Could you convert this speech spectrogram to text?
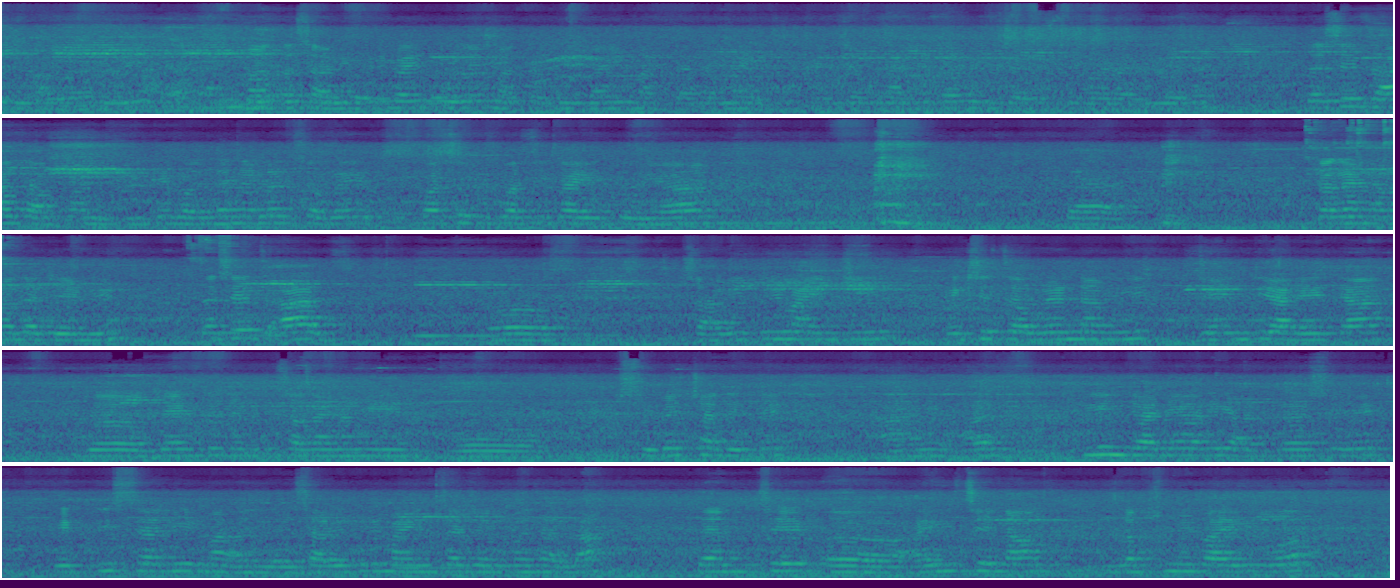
माता सावित्रीबाई फुले माता भीबाई माता रमाई यांच्या क्रांतिकार विचाराचे तसेच आज आपण इथे वंदनाला सगळे उपास उपासिका येतो या त्या सगळ्यांना माझा जय तसेच आज सावित्रीबाईंची एकशे चौऱ्याण्णवी जयंती आहे. त्या ज- जयंतीनिमित्त सगळ्यांना मी शुभेच्छा देते. आणि आज तीन जानेवारी अठराशे एकतीस साली मा सावित्रीबाईंचा जन्म झाला. त्यांचे आईचे नाव लक्ष्मीबाई व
